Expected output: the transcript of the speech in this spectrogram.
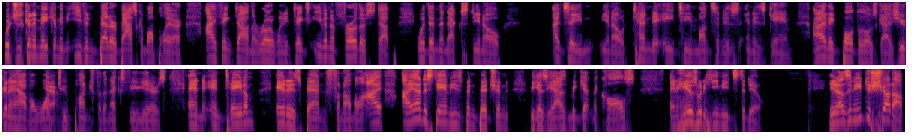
which is going to make him an even better basketball player, I think, down the road when he takes even a further step within the next, you know, I'd say you know 10 to 18 months in his in his game. I think both of those guys, you're going to have a one-two punch for the next few years. And in Tatum, it has been phenomenal. I I understand he's been bitching because he hasn't been getting the calls. And here's what he needs to do. He doesn't need to shut up,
